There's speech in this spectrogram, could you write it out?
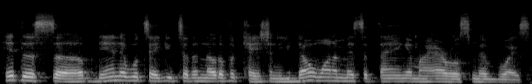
hit the sub, then it will take you to the notification. You don't want to miss a thing in my Aerosmith voice.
